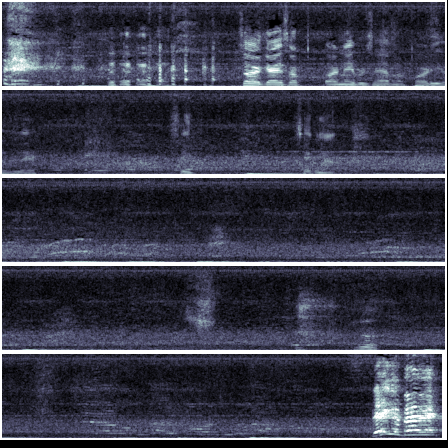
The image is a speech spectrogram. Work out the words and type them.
Sorry, guys. Our, our neighbors are having a party over there. See? Check them out. Sing it, baby!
